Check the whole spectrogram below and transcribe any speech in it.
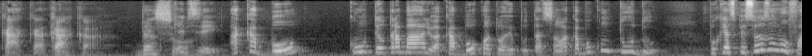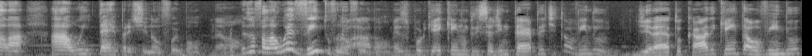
caca. Caca. Dançou. Quer dizer, acabou com o teu trabalho, acabou com a tua reputação, acabou com tudo. Porque as pessoas não vão falar, ah, o intérprete não foi bom. Não. Eles vão falar, o evento não Claro, foi bom. Mesmo porque quem não precisa de intérprete tá ouvindo direto o cara e quem tá ouvindo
